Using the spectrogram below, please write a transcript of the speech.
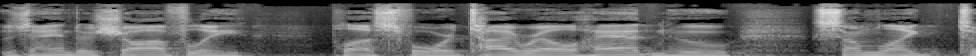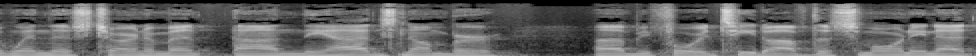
Xander Schauffele plus four, Tyrrell Hatton, who some like to win this tournament on the odds number uh, before it teed off this morning at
